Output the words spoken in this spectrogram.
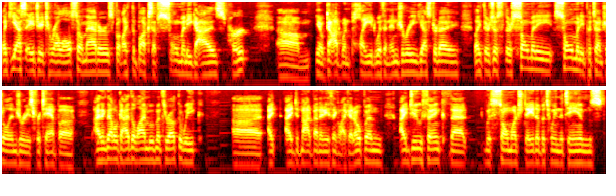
like yes, AJ Terrell also matters, but like the Bucks have so many guys hurt. Um, you know, Godwin played with an injury yesterday. Like there's just there's so many so many potential injuries for Tampa. I think that'll guide the line movement throughout the week. Uh, I I did not bet anything like it open. I do think that with so much data between the teams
